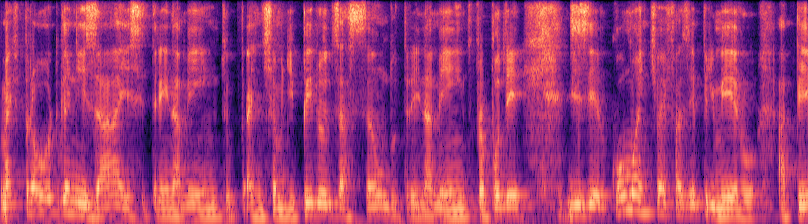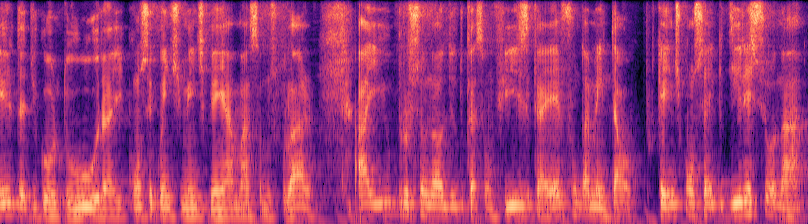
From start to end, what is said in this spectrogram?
Mas para organizar esse treinamento, a gente chama de periodização do treinamento, para poder dizer como a gente vai fazer primeiro a perda de gordura e, consequentemente, ganhar massa muscular, aí o profissional de educação física é fundamental, porque a gente consegue direcionar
